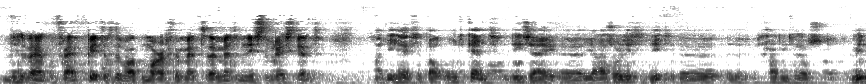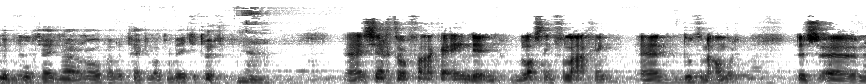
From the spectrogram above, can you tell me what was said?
willen wij ook een vrij pittig debat morgen met, eh, met de minister-president. Maar die heeft het al ontkend. Die zei, eh, ja, zo ligt het niet. Eh, eh, Er gaan zelfs minder bevoegdheden naar Europa. We trekken dat een beetje terug. Ja. Ja, hij zegt toch vaker één ding, belastingverlaging, en doet een ander. Dus ehm,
